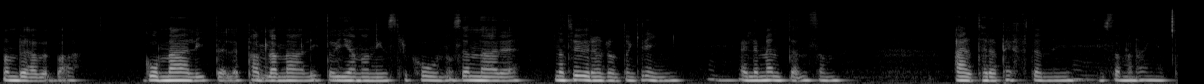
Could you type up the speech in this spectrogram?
Man behöver bara gå med lite eller paddla Mm. med lite och ge någon instruktion. Och sen är det naturen runt omkring, Mm. elementen som är terapeuten i, i sammanhanget.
